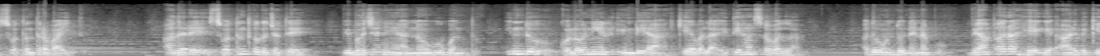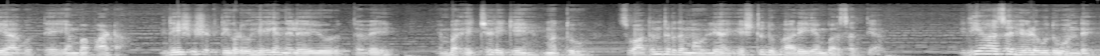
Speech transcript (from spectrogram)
ಸ್ವತಂತ್ರವಾಯಿತು. ಆದರೆ ಸ್ವತಂತ್ರದ ಜೊತೆ ವಿಭಜನೆಯ ನೋವು ಬಂತು. ಇಂದು ಕೊಲೋನಿಯಲ್ ಇಂಡಿಯಾ ಕೇವಲ ಇತಿಹಾಸವಲ್ಲ, ಅದು ಒಂದು ನೆನಪು. ವ್ಯಾಪಾರ ಹೇಗೆ ಆಳ್ವಿಕೆಯಾಗುತ್ತೆ ಎಂಬ ಪಾಠ. ವಿದೇಶಿ ಶಕ್ತಿಗಳು ಹೇಗೆ ನೆಲೆಯೂರುತ್ತವೆ ಎಂಬ ಎಚ್ಚರಿಕೆ ಮತ್ತು ಸ್ವಾತಂತ್ರ್ಯದ ಮೌಲ್ಯ ಎಷ್ಟು ದುಬಾರಿ ಎಂಬ ಸತ್ಯ. ಇತಿಹಾಸ ಹೇಳುವುದು ಒಂದೇ.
